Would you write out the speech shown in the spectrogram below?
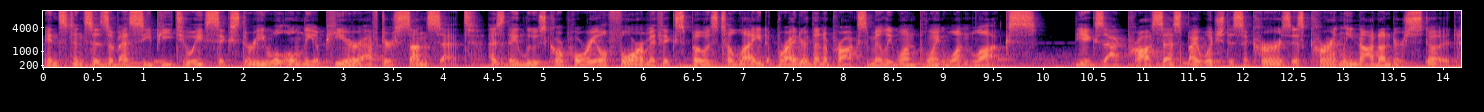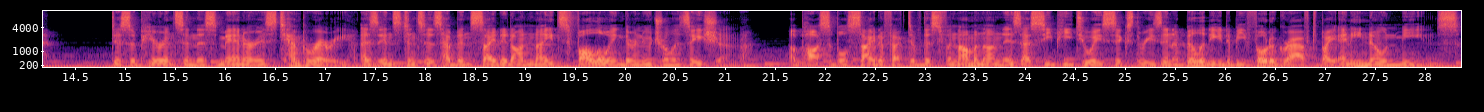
Instances of SCP-2863 will only appear after sunset, as they lose corporeal form if exposed to light brighter than approximately 1.1 lux. The exact process by which this occurs is currently not understood. Disappearance in this manner is temporary, as instances have been sighted on nights following their neutralization. A possible side effect of this phenomenon is SCP-2863's inability to be photographed by any known means.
